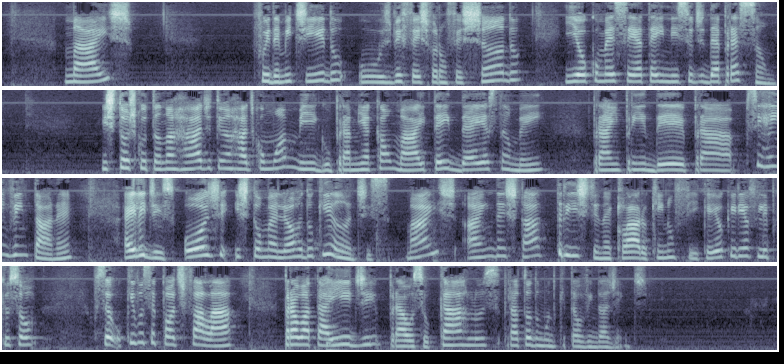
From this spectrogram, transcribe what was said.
mas fui demitido, os bufês foram fechando e eu comecei a ter início de depressão. Estou escutando a rádio, tenho a rádio como um amigo para me acalmar e ter ideias também para empreender, para se reinventar, né? Aí ele diz: hoje estou melhor do que antes, mas ainda está triste, né? Claro, quem não fica. E eu queria, Felipe, que o senhor, o, senhor, o que você pode falar para o Ataíde, para o seu Carlos, para todo mundo que está ouvindo a gente?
